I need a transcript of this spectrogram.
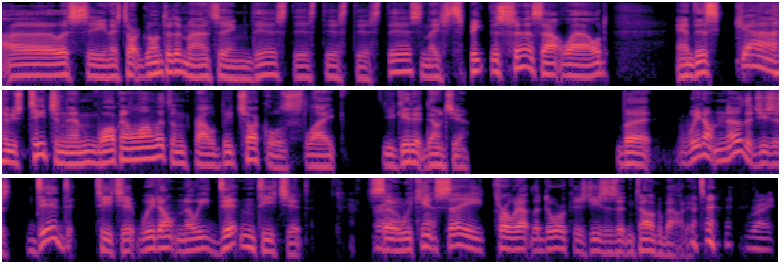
uh, let's see. And they start going through their mind saying this, this, this, this, this. And they speak this sentence out loud. And this guy who's teaching them, walking along with them, probably chuckles like, You get it, don't you? But we don't know that Jesus did teach it. We don't know he didn't teach it. So we can't say throw it out the door because Jesus didn't talk about it. Right.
